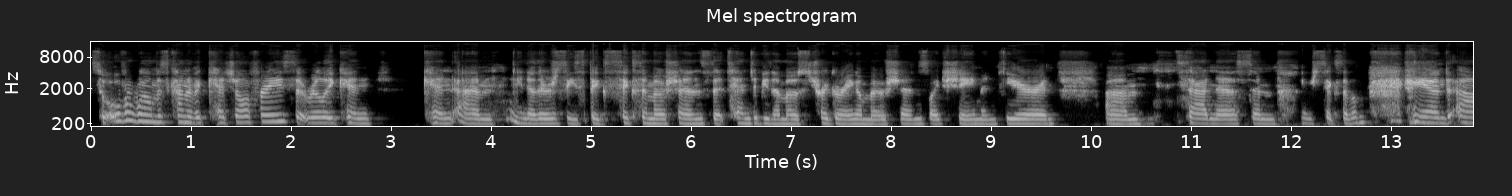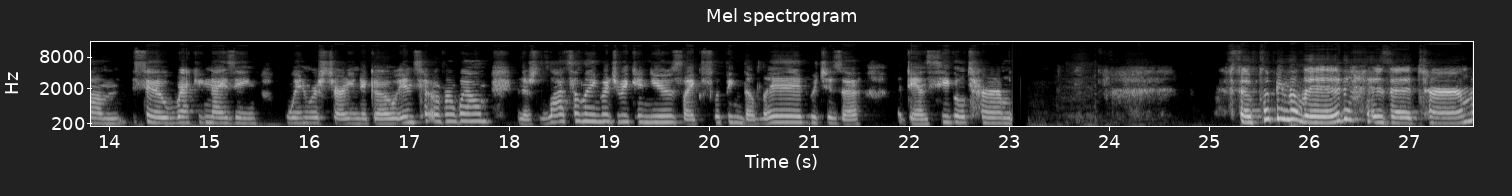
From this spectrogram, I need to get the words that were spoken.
So, overwhelm is kind of a catch all phrase that really can can um, you know there's these big six emotions that tend to be the most triggering emotions like shame and fear and um, sadness and there's six of them and um, so recognizing when we're starting to go into overwhelm and there's lots of language we can use like flipping the lid which is a, a dan siegel term so flipping the lid is a term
